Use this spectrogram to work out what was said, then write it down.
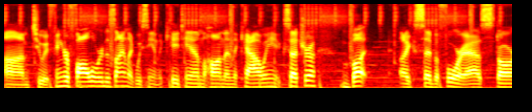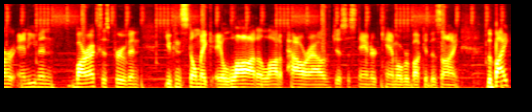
um, to a finger follower design like we see in the KTM, the Honda, and the Kawi, etc. But like I said before, as Star and even BarX has proven, you can still make a lot, a lot of power out of just a standard cam over bucket design. The bike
